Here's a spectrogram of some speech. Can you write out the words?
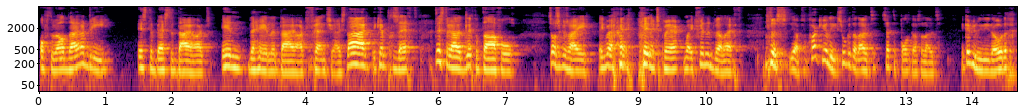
Oftewel, Die Hard 3 is de beste Die Hard in de hele Die Hard franchise. Daar, ik heb het gezegd. Het is eruit, het ligt op tafel. Zoals ik al zei, ik ben geen expert, maar ik vind het wel echt. Dus ja, fuck jullie, zoek het dan uit. Zet de podcast dan uit. Ik heb jullie niet nodig.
